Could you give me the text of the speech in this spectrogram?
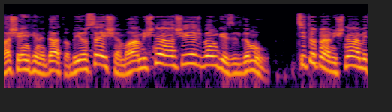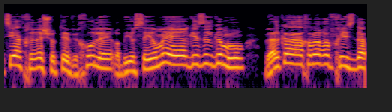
מה שאין כן לדעת רבי יוסי שאמרה המשנה שיש בהם גזל גמור. ציטוט מהמשנה, מציאת חירש שוטה וכולי, רבי יוסי אומר גזל גמור, ועל כך אמר רב חיסדא,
